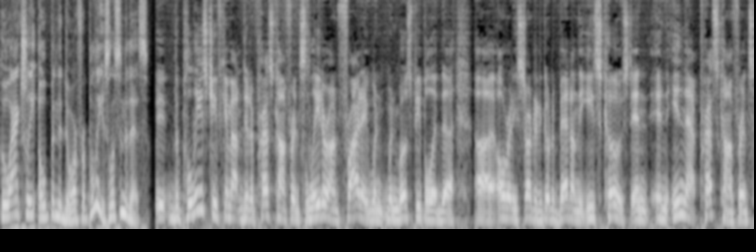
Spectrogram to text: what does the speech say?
who actually opened the door for police. Listen to this. The police chief came out and did a press conference later on Friday when, when most people had uh, uh, already started to go to bed on the East Coast. And, and in that press conference,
